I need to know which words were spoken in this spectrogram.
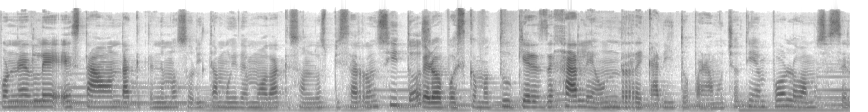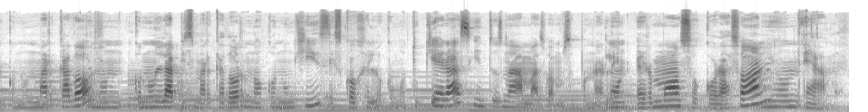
ponerle esta onda que tenemos ahorita muy de moda, que son los pizarroncitos. Pero pues como tú quieres dejarle un recadito para mucho tiempo, lo vamos a hacer con un marcador, con un, con un lápiz marcador, no con un gis. Escógelo como tú quieras y entonces nada más vamos a ponerle un hermoso corazón y un te amo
